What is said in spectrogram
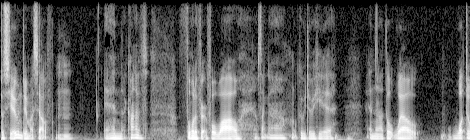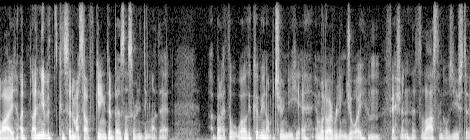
pursue and do myself. hmm And I kind of thought of it for a while. I was like, oh, what could we do here? And then I thought, well, what do I? I I never considered myself getting into business or anything like that. Uh, But I thought, well, there could be an opportunity here. And what do I really enjoy? Mm. Fashion. That's the last thing I was used to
